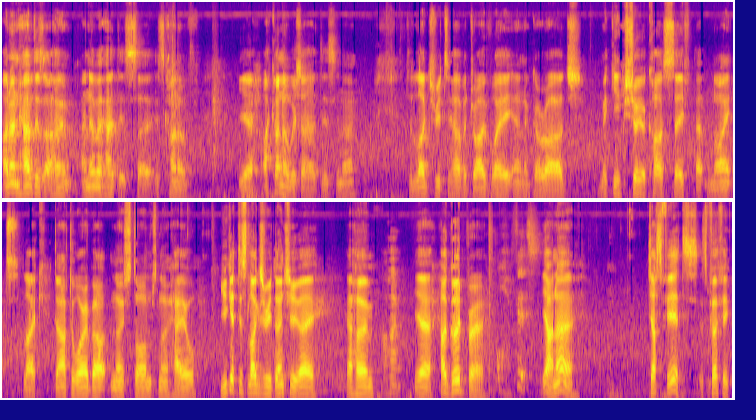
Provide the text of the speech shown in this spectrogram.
I don't have this at home. I never had this, so it's kind of, yeah, I kind of wish I had this, you know. The luxury to have a driveway and a garage, making sure your car is safe at night. Like, don't have to worry about no storms, no hail. You get this luxury, don't you, eh? At home. At home. Yeah, how good, bro? Oh, fits. Yeah, I know. Just fits. It's perfect.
